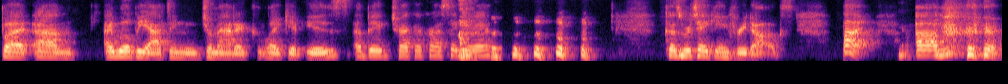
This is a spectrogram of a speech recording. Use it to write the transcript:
But um, I will be acting dramatic like it is a big trek across Siberia because we're taking three dogs. But um,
